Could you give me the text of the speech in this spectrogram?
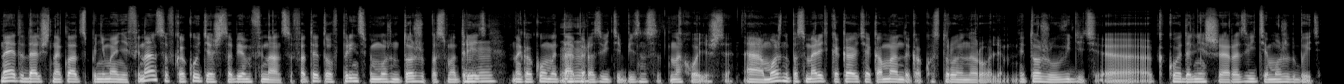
На это дальше накладывается понимание финансов, какой у тебя сейчас объем финансов. От этого, в принципе, можно тоже посмотреть, угу. на каком этапе угу. развития бизнеса ты находишься. А можно посмотреть, какая у тебя команда, как устроена роли, и тоже увидеть, э, какое дальнейшее развитие может быть.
